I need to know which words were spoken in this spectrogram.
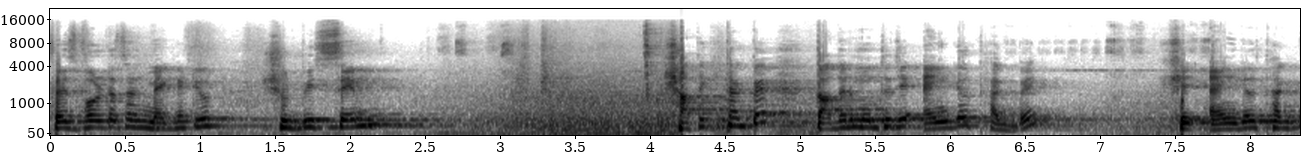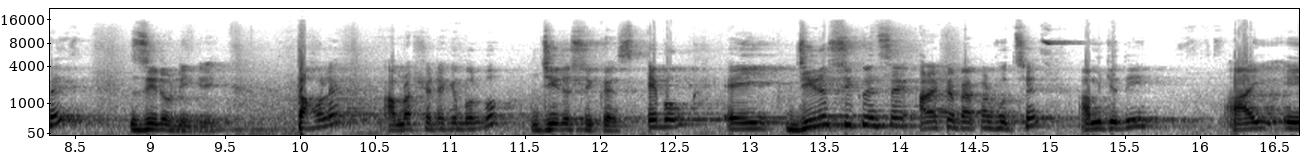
ফেজ ভোল্টেজের ম্যাগনিটিউড শুড বি সেম সাথে কি থাকবে? তাদের মধ্যে যে অ্যাঙ্গেল থাকবে, সেই অ্যাঙ্গেল থাকবে জিরো ডিগ্রি তাহলে আমরা সেটাকে বলব জিরো সিকোয়েন্স এবং এই জিরো সিকোয়েন্সে আরেকটা ব্যাপার হচ্ছে, আমি যদি আই এ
